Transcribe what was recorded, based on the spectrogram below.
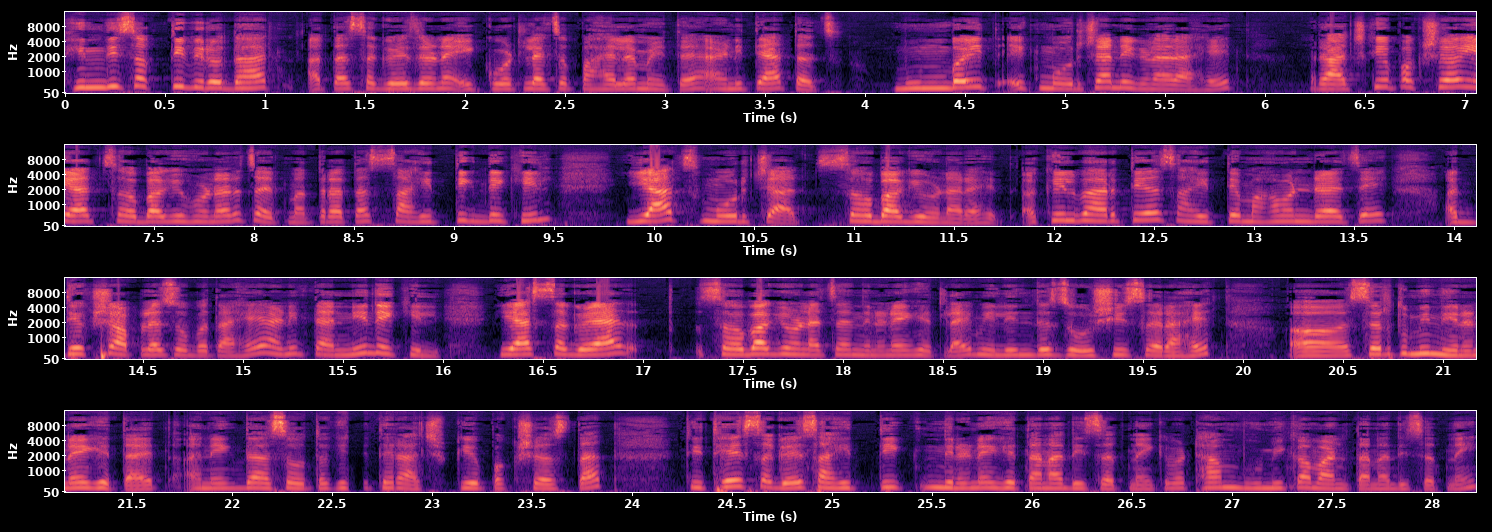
हिंदी सक्ती विरोधात आता सगळेजण एकवटल्याचं पाहायला मिळतंय आणि त्यातच मुंबईत एक मोर्चा निघणार आहेत राजकीय पक्ष यात सहभागी होणारच आहेत. मात्र आता साहित्यिक देखील याच मोर्चात सहभागी होणार आहेत. अखिल भारतीय साहित्य महामंडळाचे अध्यक्ष आपल्यासोबत आहे आणि त्यांनी देखील या सगळ्यात सहभागी होण्याचा निर्णय घेतलाय. मिलिंद जोशी सर आहेत. सर तुम्ही निर्णय घेतायत. अनेकदा असं होतं की तिथे राजकीय पक्ष असतात. तिथे सगळे साहित्यिक निर्णय घेताना दिसत नाही किंवा ठाम भूमिका मांडताना दिसत नाही.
